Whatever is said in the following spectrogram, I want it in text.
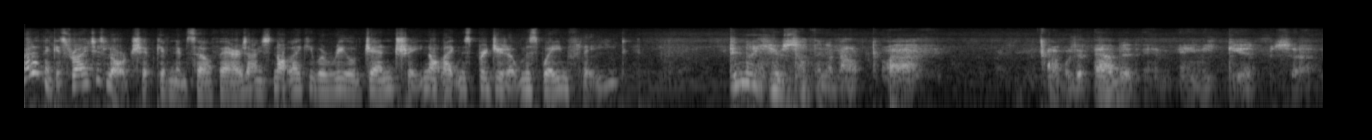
I don't think it's right, his lordship giving himself airs. I mean, it's not like he were real gentry, not like Miss Bridget or Miss Wainfleet. Didn't I hear something about, uh, what was it, Abbott and Amy Gibbs? Uh, I'm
